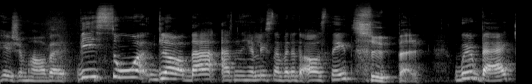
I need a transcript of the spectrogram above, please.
Hur som haver. Vi är så glada att ni har lyssnat på detta avsnitt. Super! We're back,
